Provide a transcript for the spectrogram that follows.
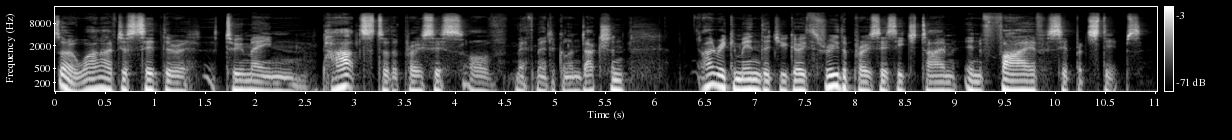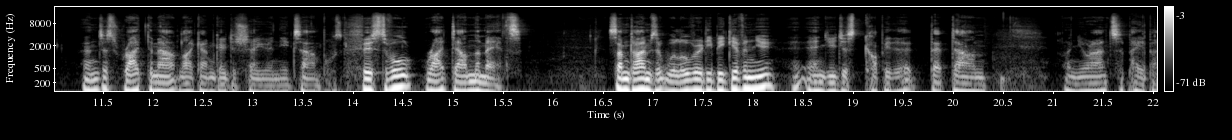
So, while I've just said there are two main parts to the process of mathematical induction, I recommend that you go through the process each time in five separate steps and just write them out like I'm going to show you in the examples. First of all, write down the maths. Sometimes it will already be given you and you just copy that, that down on your answer paper.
